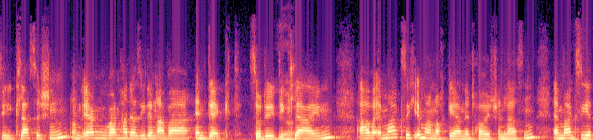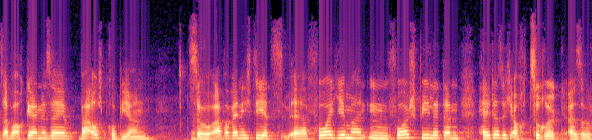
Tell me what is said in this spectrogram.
die klassischen. Und irgendwann hat er sie dann aber entdeckt, so die, die ja. kleinen. Aber er mag sich immer noch gerne täuschen lassen. Er mag okay. sie jetzt aber auch gerne selber ausprobieren. So, aber wenn ich die jetzt äh, vor jemanden vorspiele, dann hält er sich auch zurück. Also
